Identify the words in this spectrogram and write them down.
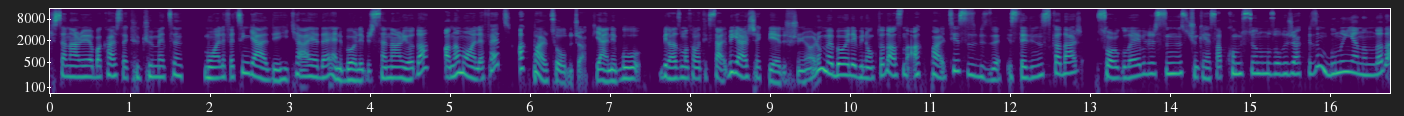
anki senaryoya bakarsak hükümetin muhalefetin geldiği hikayede yani böyle bir senaryoda ana muhalefet AK Parti olacak. Yani bu biraz matematiksel bir gerçek diye düşünüyorum ve böyle bir noktada aslında AK Parti'ye siz bizi istediğiniz kadar sorgulayabilirsiniz. Çünkü hesap komisyonumuz olacak bizim. Bunun yanında da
